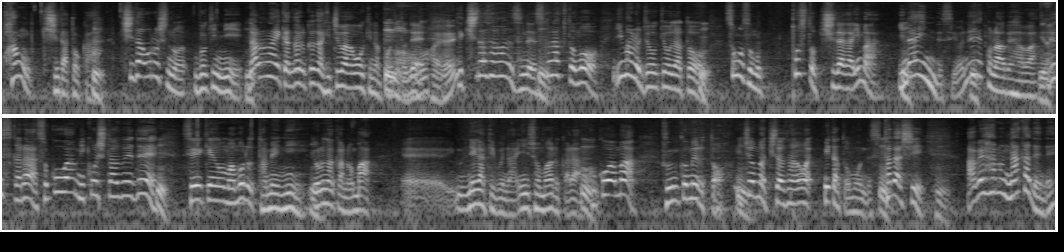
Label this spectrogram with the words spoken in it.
反岸田とか、うん、岸田卸の動きにならないかなるかが一番大きなポイントでうん。で、岸田さんはですね少なくとも今の状況だと、そもそもポスト岸田が今いないんですよね、うん、この安倍派は。ですからそこは見越した上で政権を守るために世の中のまあえー、ネガティブな印象もあるから、うん、ここはまあ踏み込めると、一応まあ岸田さんは見たと思うんです、うん、ただし、うん、安倍派の中でね、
